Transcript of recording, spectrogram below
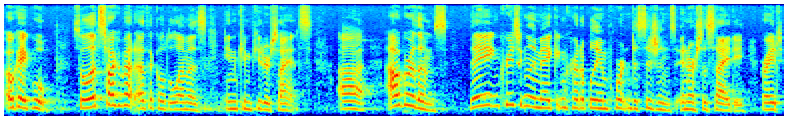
Okay, cool. So let's talk about ethical dilemmas in computer science. Uh, algorithms, they increasingly make incredibly important decisions in our society, right?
